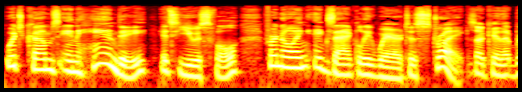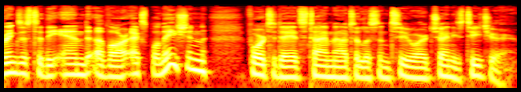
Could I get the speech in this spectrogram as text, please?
which comes in handy. It's useful for knowing exactly exactly where to strike. So, okay, that brings us to the end of our explanation for today. It's time now to listen to our Chinese teacher.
